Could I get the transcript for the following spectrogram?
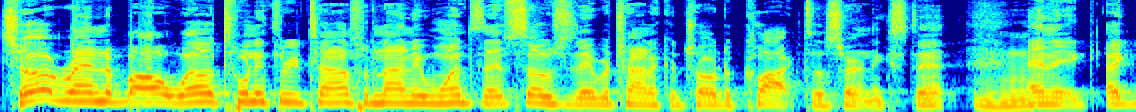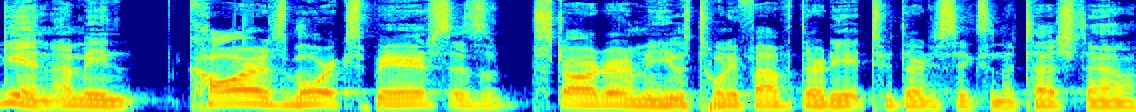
Chubb ran the ball well 23 times for 91. That shows they were trying to control the clock to a certain extent. And it, again, I mean, Carr is more experienced as a starter. I mean, he was 25 38, 236 in a touchdown.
